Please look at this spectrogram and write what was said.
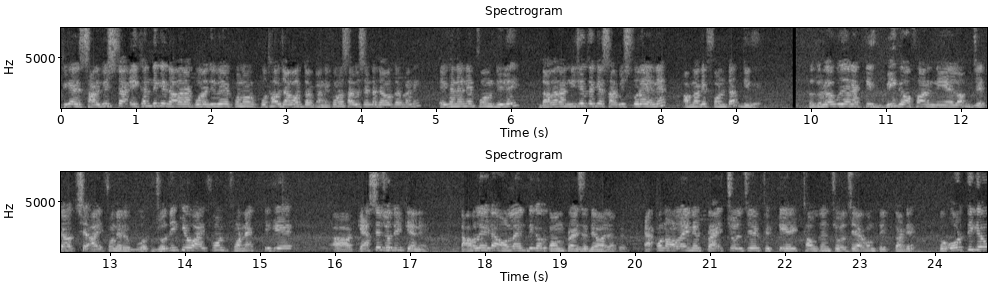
ঠিক আছে সার্ভিসটা এখান থেকে দাদারা করে দিবে, কোনো কোথাও যাওয়ার দরকার নেই, কোনো সার্ভিস সেন্টার যাওয়ার দরকার নেই। এখানে এনে ফোন দিলেই দাদারা নিজে থেকে সার্ভিস করে এনে আপনাকে ফোনটা দিবে। তো দুর্গাপূজার একটি বিগ অফার নিয়ে এলাম, যেটা হচ্ছে আইফোনের উপর। যদি কেউ আইফোন ফোন এক থেকে ক্যাশে যদি কেনে তাহলে এটা অনলাইন থেকেও কম প্রাইসে দেওয়া যাবে। এখন অনলাইনের প্রাইস চলছে ফিফটি এইট থাউজেন্ড চলছে এখন ফ্লিপকার্টে তো ওর থেকেও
